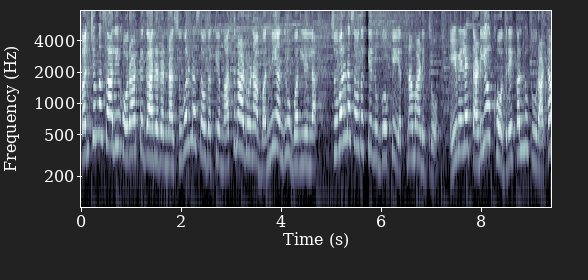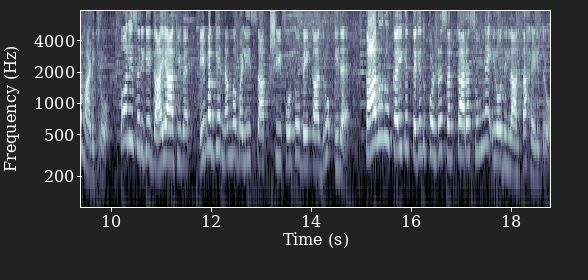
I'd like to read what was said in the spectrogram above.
ಪಂಚಮಸಾಲಿ ಹೋರಾಟಗಾರರನ್ನ ಸುವರ್ಣಸೌಧಕ್ಕೆ ಮಾತನಾಡೋಣ ಬನ್ನಿ ಅಂದ್ರೂ ಬರಲಿಲ್ಲ. ಸುವರ್ಣಸೌಧಕ್ಕೆ ನುಗ್ಗೋಕೆ ಯತ್ನ ಮಾಡಿದ್ರು. ಈ ವೇಳೆ ತಡೆಯೋಕ್ ಹೋದ್ರೆ ಕಲ್ಲು ತೂರಾಟ ಮಾಡಿದ್ರು. ಪೊಲೀಸರಿಗೆ ಗಾಯ ಆಗಿವೆ. ಈ ಬಗ್ಗೆ ನಮ್ಮ ಬಳಿ ಸಾಕ್ಷಿ ಫೋಟೋ ಬೇಕಾದ್ರೂ ಇದೆ. ಕಾನೂನು ಕೈಗೆ ತೆಗೆದುಕೊಂಡ್ರೆ ಸರ್ಕಾರ ಸುಮ್ಮನೆ ಇರೋದಿಲ್ಲ ಅಂತ ಹೇಳಿದ್ರು.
